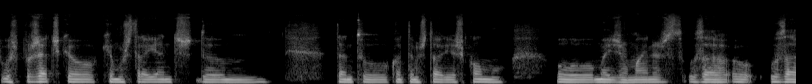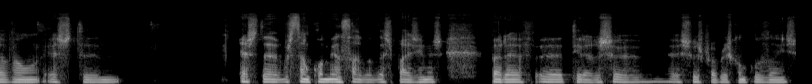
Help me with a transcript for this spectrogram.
os projetos que eu, que eu mostrei antes, de, tanto Contamos Histórias como o Major Miners, usavam, este, esta versão condensada das páginas para uh, tirar as, as, suas próprias conclusões.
